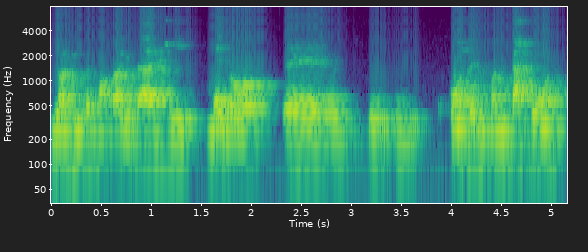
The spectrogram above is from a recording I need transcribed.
de uma vida com qualidade melhor, é, contra a emissão de carbono.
